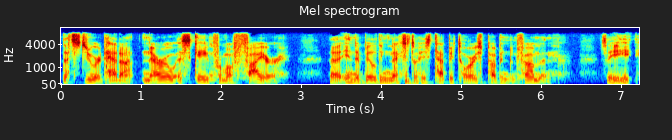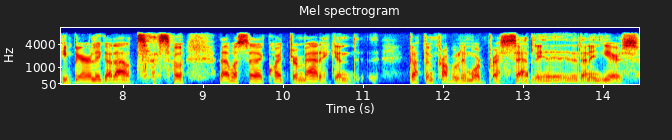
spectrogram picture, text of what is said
that Stuart had a narrow escape from a fire uh, in the building next to his Tappie Toories pub in Dunfermline. So he, he barely got out. so that was uh, quite dramatic and got them probably more press, sadly, uh, than in years,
